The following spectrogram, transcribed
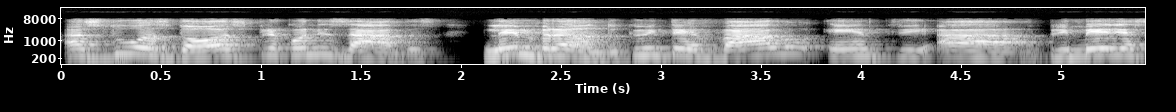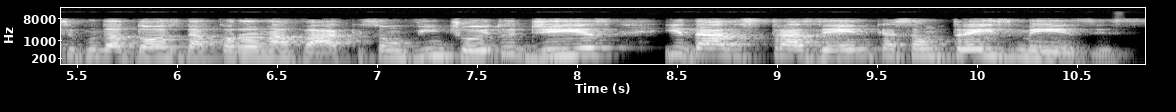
as duas doses preconizadas. Lembrando que o intervalo entre a primeira e a segunda dose da Coronavac são 28 dias e da AstraZeneca são três meses.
